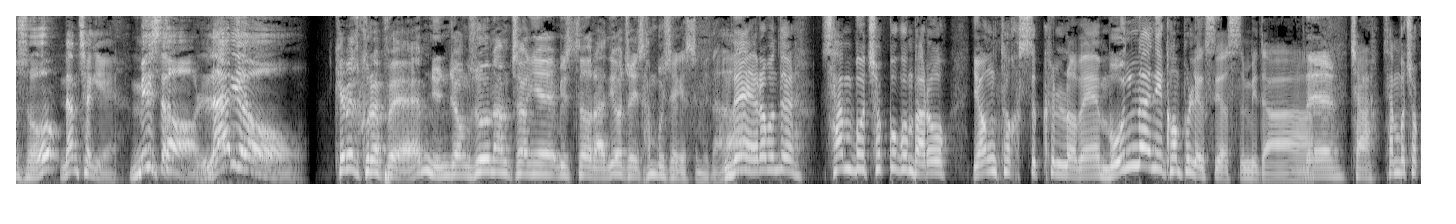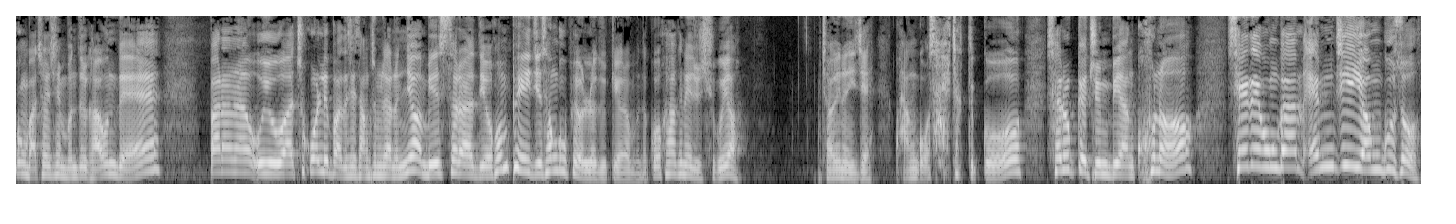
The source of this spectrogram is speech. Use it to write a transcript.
윤정수 남창희의 미스터 라디오. KBS 쿨 FM 윤정수 남창희의 미스터 라디오 저희 3부 시작했습니다. 네, 여러분들. 3부 첫 곡은 바로 영턱스 클럽의 못난이 컴플렉스였습니다. 네. 자, 3부 첫 곡 맞춰주신 분들 가운데 바나나 우유와 초콜릿 받으실 당첨자는요, 미스터 라디오 홈페이지 선곡표에 올려둘게요, 여러분들. 꼭 확인해 주시고요. 저희는 이제 광고 살짝 듣고 새롭게 준비한 코너 세대공감 MG 연구소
